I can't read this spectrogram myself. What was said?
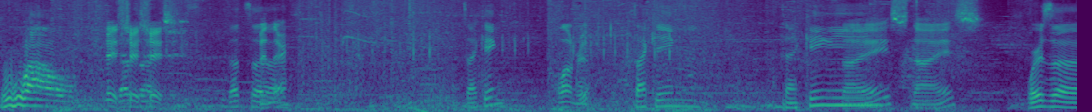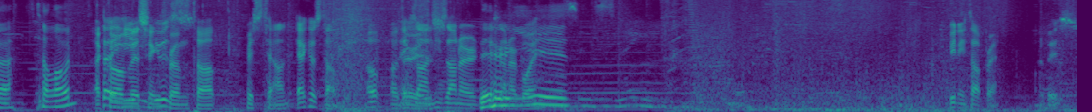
Wow. Chase, chase, chase. That's uh. Been there? Tanking. Alone root. Tanking. Tanking. Nice, nice. Where's uh Talon? Ekko he- missing he from top. Chris Talon. Ekko's top. Oh, Oh, there he's he on. is. He's on our. he's There on our he boy. is. Beating top right. The base.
